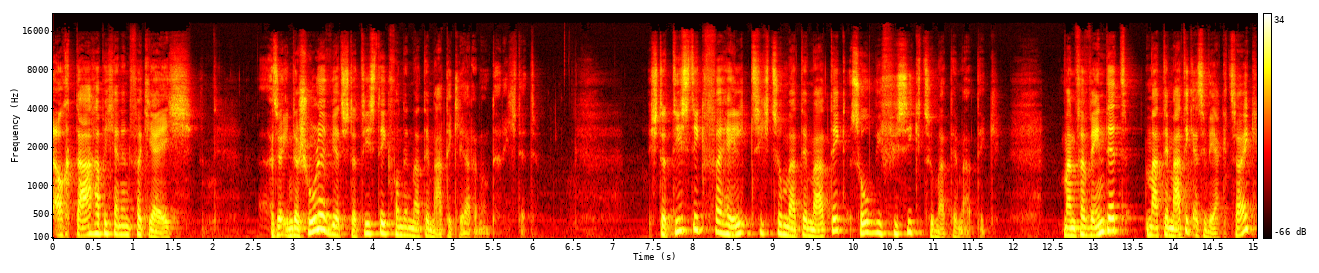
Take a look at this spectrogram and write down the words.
Auch da habe ich einen Vergleich. Also in der Schule wird Statistik von den Mathematiklehrern unterrichtet. Statistik verhält sich zu Mathematik so wie Physik zu Mathematik. Man verwendet Mathematik als Werkzeug,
